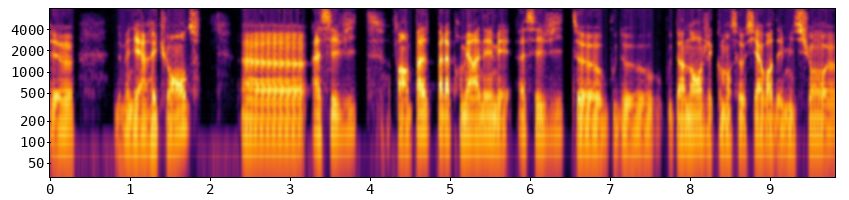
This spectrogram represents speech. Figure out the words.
de manière récurrente. Euh, assez vite, enfin pas, pas la première année, mais assez vite, euh, au bout de au bout d'un an, j'ai commencé aussi à avoir des missions euh,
